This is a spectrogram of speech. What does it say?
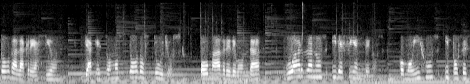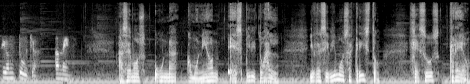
toda la creación, ya que somos todos tuyos, oh Madre de bondad, guárdanos y defiéndenos como hijos y posesión tuya. Amén. Hacemos una comunión espiritual y recibimos a Cristo. Jesús, creo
